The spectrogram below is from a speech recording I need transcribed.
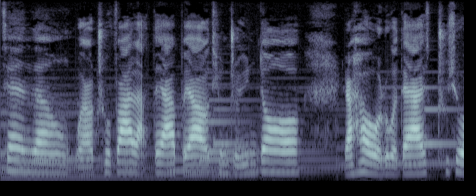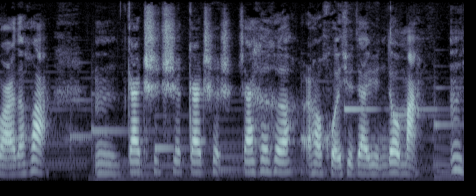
现在呢我要出发了，大家不要停止运动哦。然后如果大家出去玩的话。嗯，该吃吃，该吃吃，该喝喝，然后回去再运动嘛。嗯，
